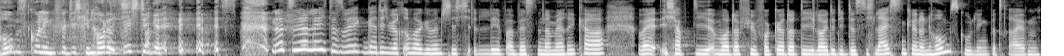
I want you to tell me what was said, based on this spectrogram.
Homeschooling für dich genau das Richtige. Natürlich, deswegen hätte ich mir auch immer gewünscht, ich lebe am besten in Amerika, weil ich habe die immer dafür vergöttert, die Leute, die das sich leisten können, Homeschooling betreiben.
